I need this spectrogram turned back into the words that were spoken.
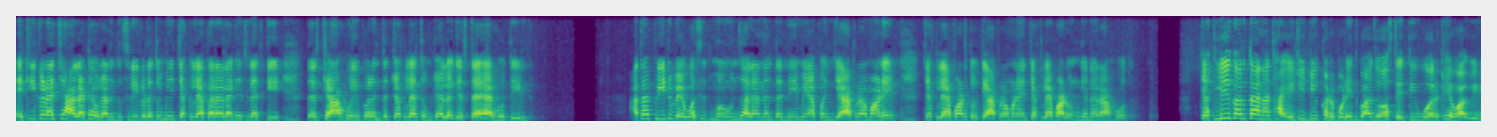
एकीकडे चहाला ठेवला आणि दुसरीकडे तुम्ही चकल्या करायला घेतल्यात की तर चहा होईपर्यंत चकल्या तुमच्या लगेच तयार होतील. आता पीठ व्यवस्थित मळून झाल्यानंतर नेहमी आपण ज्याप्रमाणे चकल्या पाडतो त्याप्रमाणे चकल्या पाडून घेणार आहोत. चकली करताना थाळीची जी खडबडीत बाजू असते ती वर ठेवावी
